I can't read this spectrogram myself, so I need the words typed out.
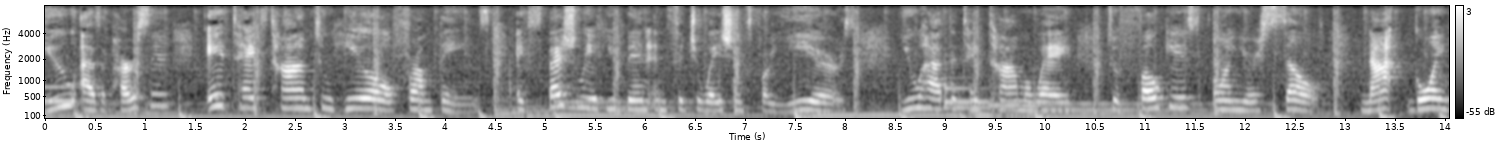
you as a person, it takes time to heal from things, especially if you've been in situations for years. You have to take time away to focus on yourself, not going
